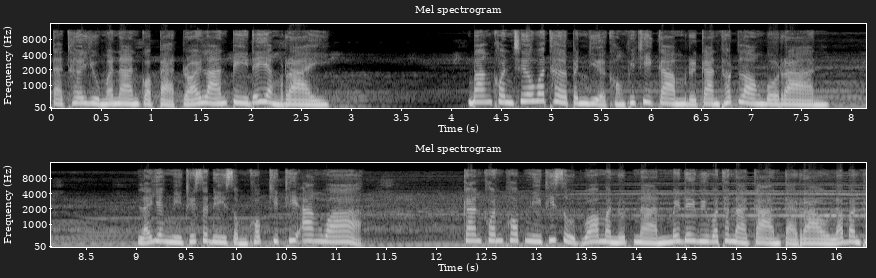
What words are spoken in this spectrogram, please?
แต่เธออยู่มานานกว่า 800 ล้านปีได้อย่างไร บางคนเชื่อว่าเธอเป็นเหยื่อของพิธีกรรมหรือการทดลองโบราณ และยังมีทฤษฎีสมคบคิดที่อ้างว่า การค้นพบนี้พิสูจน์ว่ามนุษย์นั้นไม่ได้วิวัฒนาการแต่เราและบรรพ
